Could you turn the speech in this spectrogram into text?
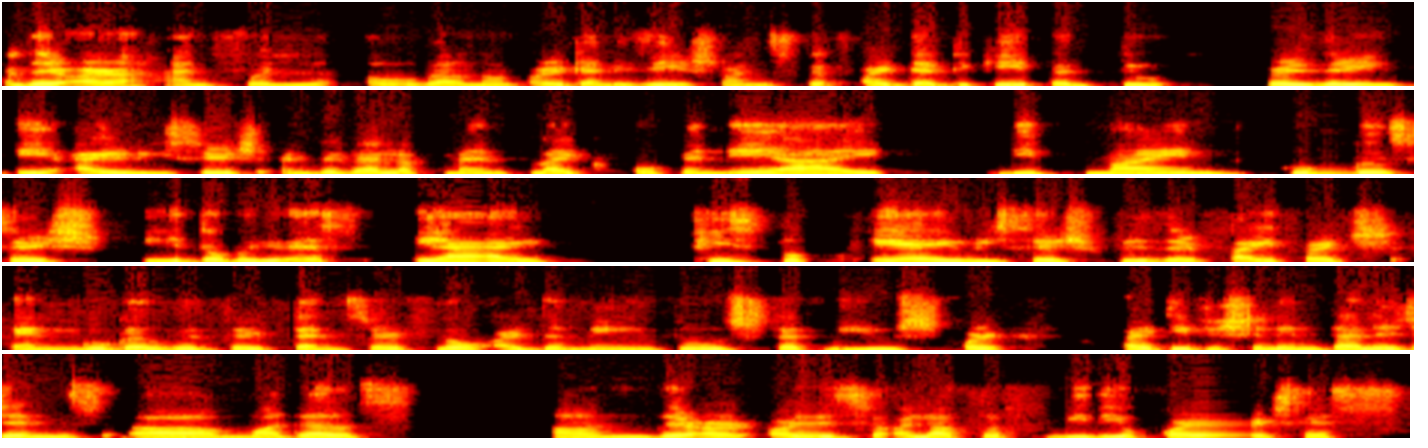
there are a handful of well-known organizations that are dedicated to furthering AI research and development like OpenAI, DeepMind, Google Search, AWS AI, Facebook AI research with their PyTorch, and Google with their TensorFlow are the main tools that we use for artificial intelligence uh, models. Um, there are also a lot of video courses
